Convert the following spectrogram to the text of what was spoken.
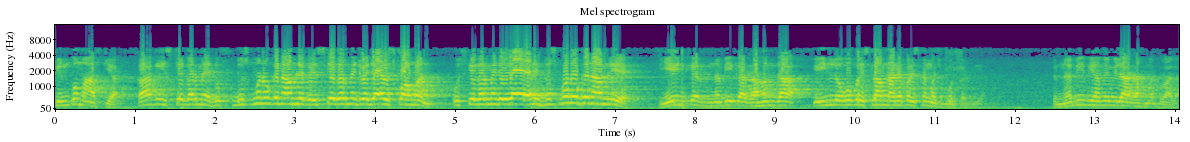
کن کو معاف کیا؟ کہا کہ اس کے گھر میں دشمنوں کے نام لے کر، اس کے گھر میں جو جائے اس کو امن، اس کے گھر میں جو جائے یعنی دشمنوں کے نام لیے۔ یہ ان کے نبی کا رحم تھا کہ ان لوگوں کو اسلام لانے پر اس نے مجبور کر دیا۔ تو نبی بھی ہمیں ملا رحمت والا۔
